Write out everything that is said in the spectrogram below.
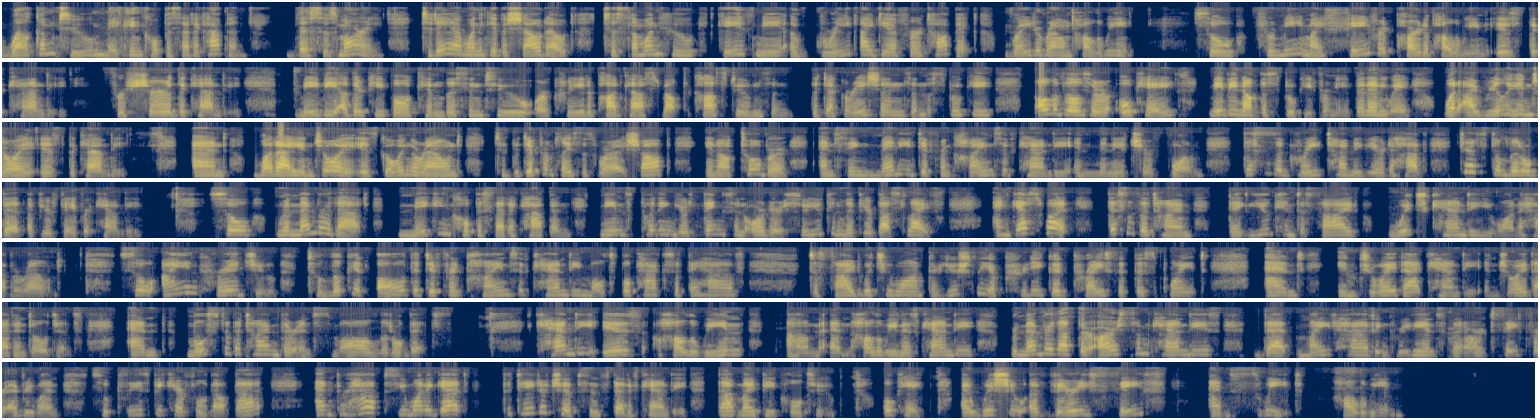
Welcome to Making Copacetic Happen. This is Mari. Today I want to give a shout out to someone who gave me a great idea for a topic right around Halloween. So, for me, my favorite part of Halloween is the candy. For sure, the candy. Maybe other people can listen to or create a podcast about the costumes and the decorations and the spooky. All of those are okay. Maybe not the spooky for me, but anyway, what I really enjoy is the candy. And what I enjoy is going around to the different places where I shop in October and seeing many different kinds of candy in miniature form. This is a great time of year to have just a little bit of your favorite candy. So remember that making copacetic happen means putting your things in order so you can live your best life. And guess what? This is a time that you can decide which candy you want to have around. So I encourage you to look at all the different kinds of candy, multiple packs that they have. Decide what you want. They're usually a pretty good price at this point, and enjoy that candy, enjoy that indulgence. And most of the time, they're in small little bits. Candy is Halloween um, and Halloween is candy, remember that there are some candies that might have ingredients that aren't safe for everyone. So please be careful about that. And perhaps you want to get potato chips instead of candy. That might be cool too. Okay, I wish you a very safe and sweet Halloween.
